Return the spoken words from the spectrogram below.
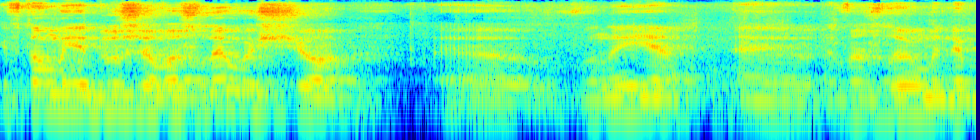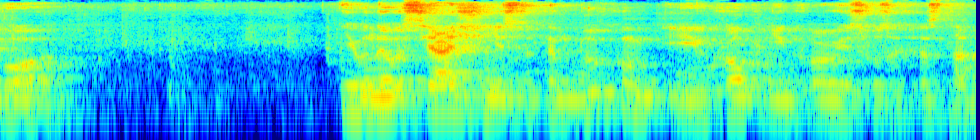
і в тому є дуже важливо, що е, вони є е, важливими для Бога. І вони освячені Святим Духом і окроплені кров'ю Ісуса Христа.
